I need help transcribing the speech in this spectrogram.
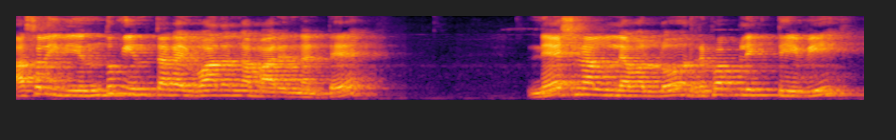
అసలు ఇది ఎందుకు ఇంతగా వివాదంగా మారిందంటే నేషనల్ లెవెల్లో రిపబ్లిక్ టీవీ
